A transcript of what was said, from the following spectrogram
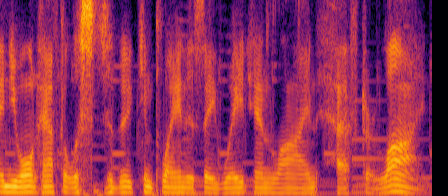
and you won't have to listen to the complaint as they wait in line after line.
